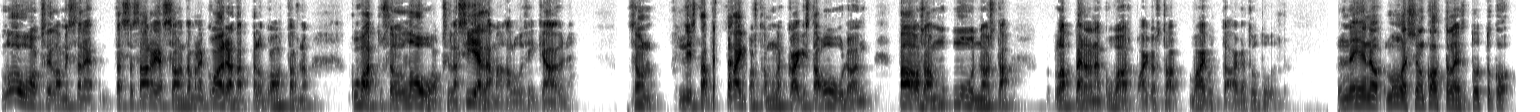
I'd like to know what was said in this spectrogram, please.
louhoksilla, missä ne tässä sarjassa on tämmöinen koiratappelukohtaus, no kuvattu siellä louhoksilla, siellä mä haluaisin käydä. Se on niistä paikoista mulle kaikista oudoin. Pääosa muut noista Lappeenrannan kuvauspaikoista vaikuttaa aika tutulta. Niin, no, mulle se on kohtalaisen tuttu, kun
